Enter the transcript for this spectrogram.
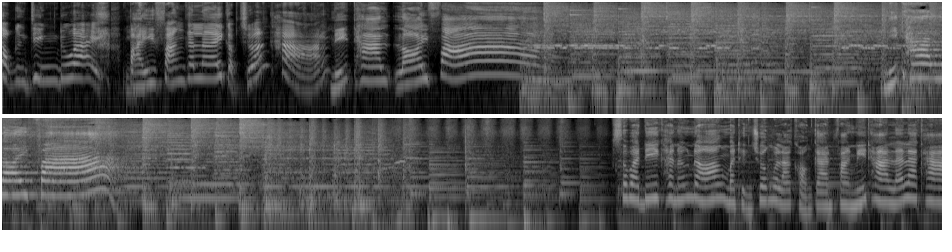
ตกจริง ๆ ด้วย ไปฟังกันเลยกับเชื้องขางนิทานลอยฟ้า นิทานลอยฟ้า สวัสดีค่ะน้องๆ มาถึงช่วงเวลาของการฟังนิทานแล้วล่ะค่ะ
